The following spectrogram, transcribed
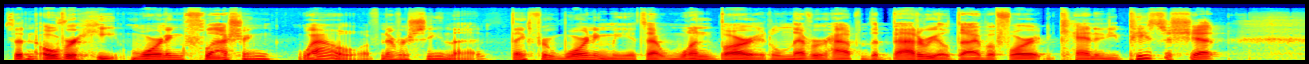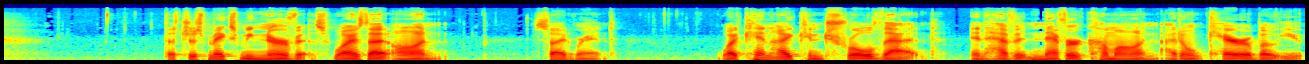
Is that an overheat warning flashing? Wow, I've never seen that. Thanks for warning me. It's at one bar. It'll never happen. The battery will die before it can, you piece of shit. That just makes me nervous. Why is that on? Side rant. Why can't I control that and have it never come on? I don't care about you.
